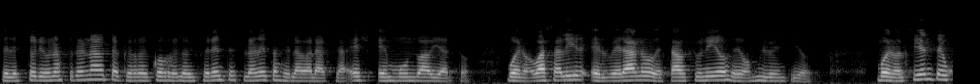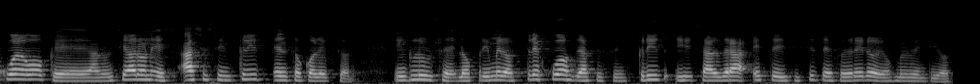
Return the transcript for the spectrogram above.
de la historia de un astronauta que recorre los diferentes planetas de la galaxia. Es en mundo abierto. Bueno, va a salir el verano de Estados Unidos de 2022. Bueno, el siguiente juego que anunciaron es Assassin's Creed Enzo Collection. Incluye los primeros tres juegos de Assassin's Creed y saldrá este 17 de febrero de 2022.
